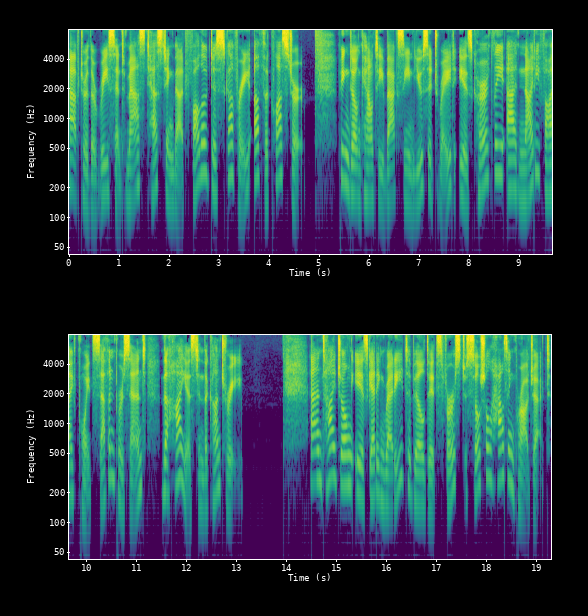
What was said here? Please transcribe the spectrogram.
after the recent mass testing that followed discovery of the cluster. Pingtung County vaccine usage rate is currently at 95.7%, the highest in the country and Taichung is getting ready to build its first social housing project.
